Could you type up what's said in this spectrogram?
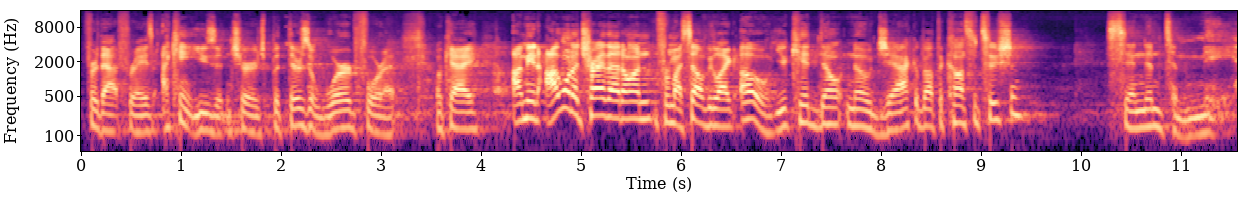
for that phrase. I can't use it in church, but there's a word for it, okay? I mean, I want to try that on for myself. Be like, oh, your kid don't know jack about the Constitution? Send him to me.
